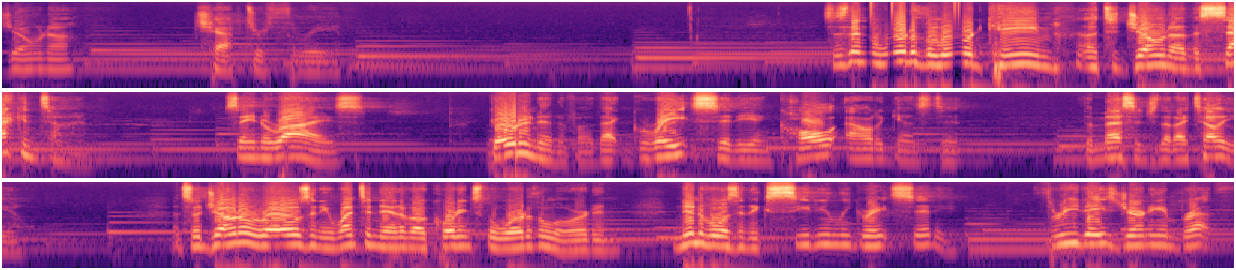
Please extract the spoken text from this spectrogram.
Jonah chapter 3. It says, Then the word of the Lord came uh, to Jonah the second time, saying, Arise, go to Nineveh, that great city, and call out against it the message that I tell you. And so Jonah rose and he went to Nineveh according to the word of the Lord. And Nineveh was an exceedingly great city, three days' journey in breadth.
